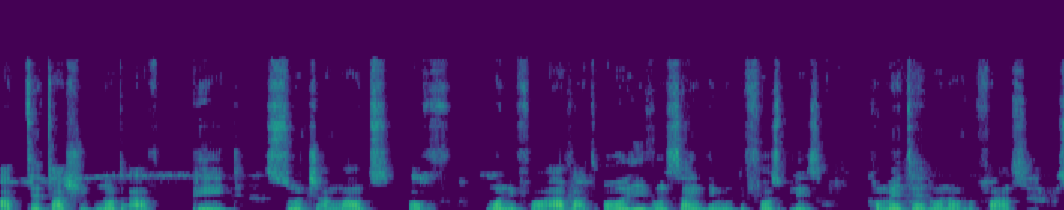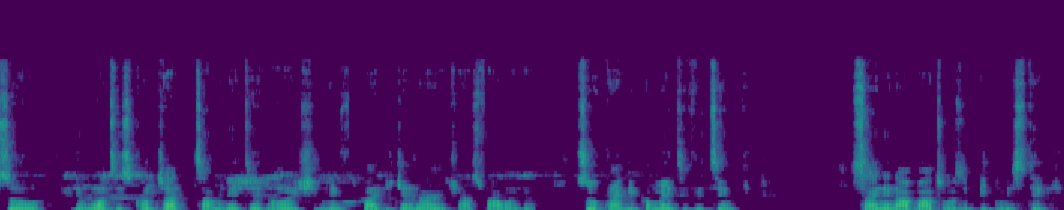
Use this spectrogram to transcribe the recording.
Arteta should not have paid such amounts of money for Havertz or even signed him in the first place commented one of the fans. So they want his contract terminated or he should leave by the January transfer window. So kindly comment if you think signing Havertz was a big mistake.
